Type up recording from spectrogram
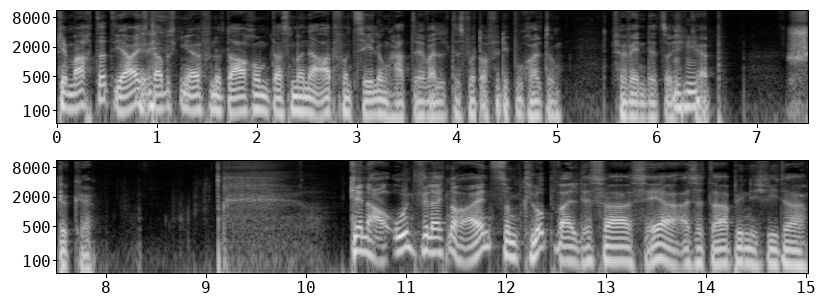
gemacht hat. Ja, ich glaube, es ging einfach nur darum, dass man eine Art von Zählung hatte, weil das wird auch für die Buchhaltung verwendet, solche Mhm. Kerbstücke. Genau, und vielleicht noch eins zum Club, weil das war sehr, also da bin ich wieder,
